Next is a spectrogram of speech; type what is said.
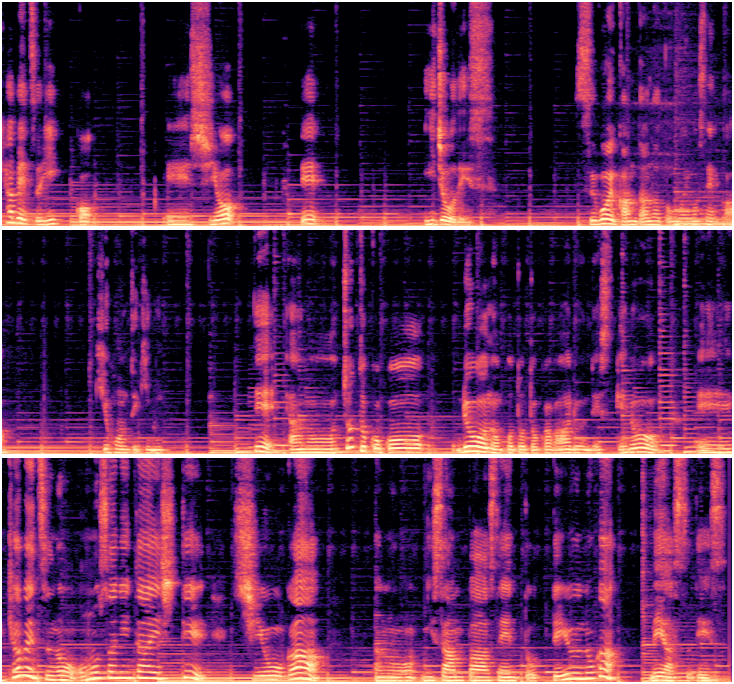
キャベツ1個、えー、塩で以上です。すごい簡単だと思いませんか？基本的に。であのちょっとここ量のこととかがあるんですけど、えー、キャベツの重さに対して塩が23%っていうのが目安です。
